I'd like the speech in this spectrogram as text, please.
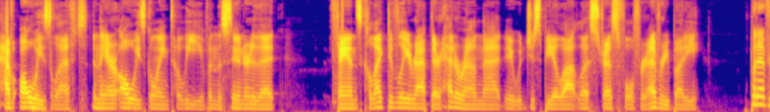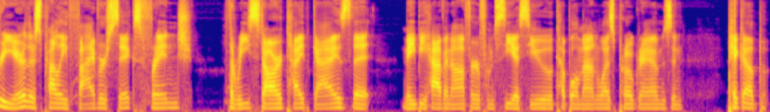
have always left and they are always going to leave. And the sooner that fans collectively wrap their head around that, it would just be a lot less stressful for everybody. But every year, there's probably five or six fringe three star type guys that maybe have an offer from CSU, a couple of Mountain West programs, and pick up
